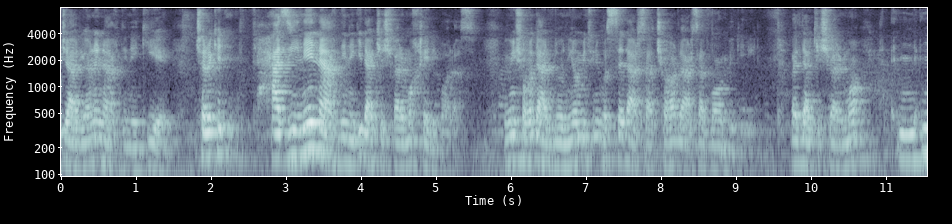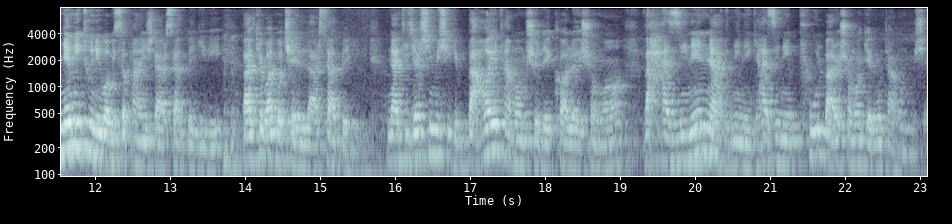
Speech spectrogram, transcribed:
جریان نقدینگیه. چرا که هزینه نقدینگی در کشور ما خیلی بالاست. ببین شما در دنیا می‌تونی با 3 درصد 4 درصد وام بگیری. ولی در کشور ما نمی‌تونی با 25 درصد بگیری بلکه باید با 40 درصد بگیری. نتیجهش این میشه که بهای تمام شده کالای شما و هزینه نقدینگی هزینه پول برای شما گرون تمام میشه.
